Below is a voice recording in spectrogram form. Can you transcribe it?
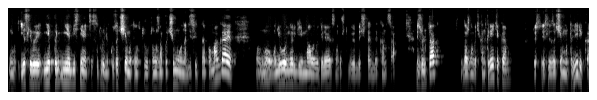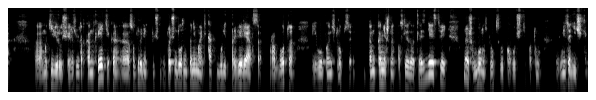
Вот. Если вы не, не объясняете сотруднику, зачем эта инструкция нужна, почему она действительно помогает, ну, у него энергии мало выделяется на то, чтобы ее дочитать до конца. Результат должна быть конкретика, то есть если зачем это лирика, Э, мотивирующий результат конкретика, э, сотрудник точно, точно должен понимать, как будет проверяться работа его по инструкции. Там, конечно, последовательность действий, ну и шаблон инструкции вы получите потом в методичке.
